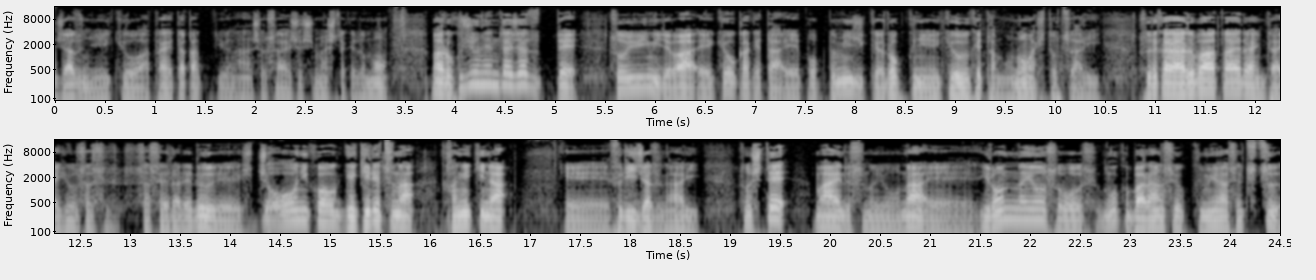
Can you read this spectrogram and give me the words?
ジャズに影響を与えたかっていうような話を最初しましたけども、まあ、60年代ジャズってそういう意味では、えー、今日かけた、えー、ポップミュージックやロックに影響を受けたものが一つありそれからアルバート・アイラーに代表させさせられる、えー、非常にこう激烈な過激な、えー、フリージャズがありそしてマイルスのような、えー、いろんな要素をすごくバランスよく組み合わせつつ、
